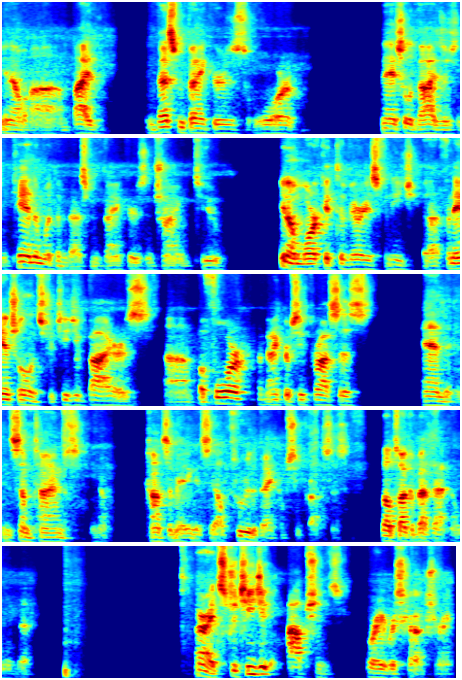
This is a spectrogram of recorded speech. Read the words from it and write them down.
you know, uh, by investment bankers or financial advisors in tandem with investment bankers and trying to, you know, market to various uh, financial and strategic buyers uh, before a bankruptcy process and, and sometimes you know consummating a sale through the bankruptcy process. I'll talk about that in a little bit. All right, strategic options for a restructuring.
